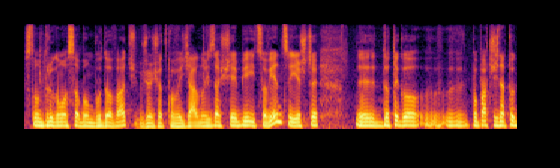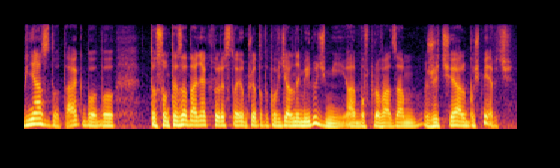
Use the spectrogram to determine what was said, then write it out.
z tą drugą osobą budować, wziąć odpowiedzialność za siebie i co więcej, jeszcze y, do tego y, popatrzeć na to gniazdo, tak? Bo, bo to są te zadania, które stoją przed odpowiedzialnymi ludźmi. Albo wprowadzam życie, albo śmierć.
